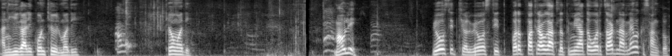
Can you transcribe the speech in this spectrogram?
आणि ही गाडी कोण ठेवील मध्ये अरे, ठेवमध्ये माऊली व्यवस्थित खेळ व्यवस्थित. परत पत्र्यावर घातलं तर मी आता वर चढणार नाही बघ सांगतो.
